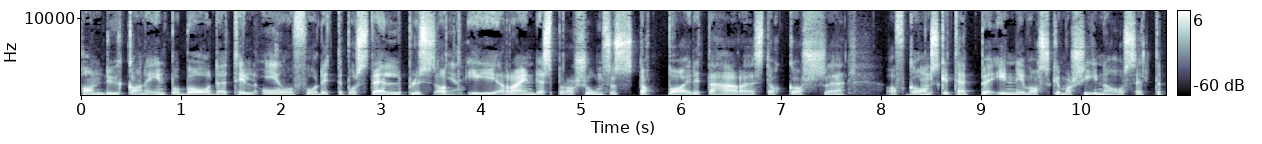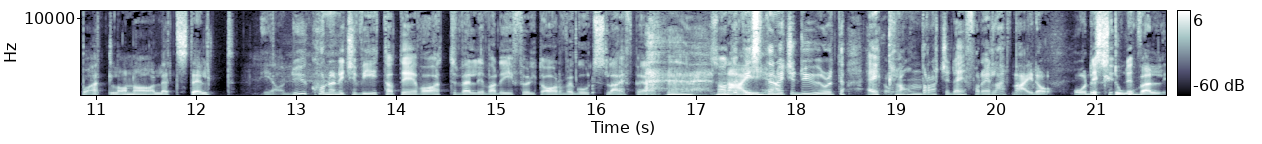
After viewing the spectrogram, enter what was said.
handdukene inn på badet til å Ja. få dette på stell, pluss at Ja. i ren desperasjon så stappa jeg dette her stakkars eh, afghanske teppet inn i vaskemaskina og sette på et eller annet lettstelt. Ja, du kunne ikke vite at det var et veldig verdifullt arvegods, Leif Per. Sånn, Nei. det visste ikke du. Jeg klandrer ikke deg for det, Leif. Nei da, og det Det sto vel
